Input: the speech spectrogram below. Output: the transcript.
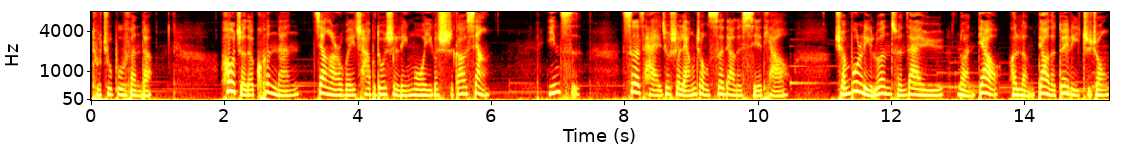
突出部分的。后者的困难降而为差不多是临摹一个石膏像，因此，色彩就是两种色调的协调。全部理论存在于暖调和冷调的对立之中，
